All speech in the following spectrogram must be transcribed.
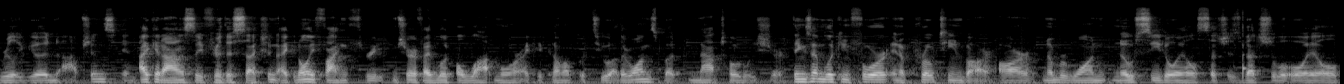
really good options. And I could honestly, for this section, I could only find three. I'm sure if I look a lot more, I could come up with two other ones, but not totally sure. Things I'm looking for in a protein bar are number one, no seed oil such as vegetable oil,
